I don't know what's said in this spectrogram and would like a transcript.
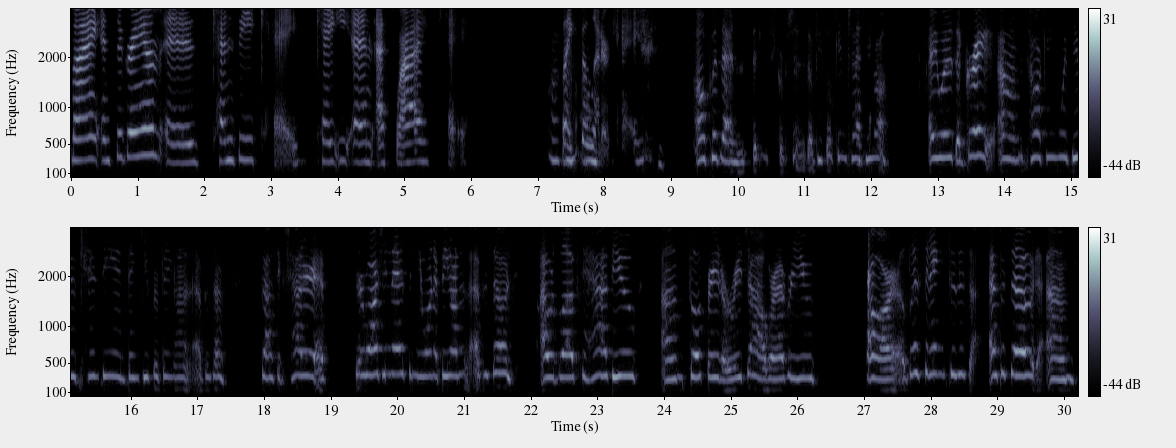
My Instagram is Kensy K. K E N S Y K. Awesome. Like the um, letter K. I'll put that in the description so people can check okay. you out. It was a great um talking with you, Kensy, and thank you for being on an episode of Spastic Chatter. If you're watching this and you want to be on an episode, I would love to have you. Um, feel free to reach out wherever you are listening to this episode. Um,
